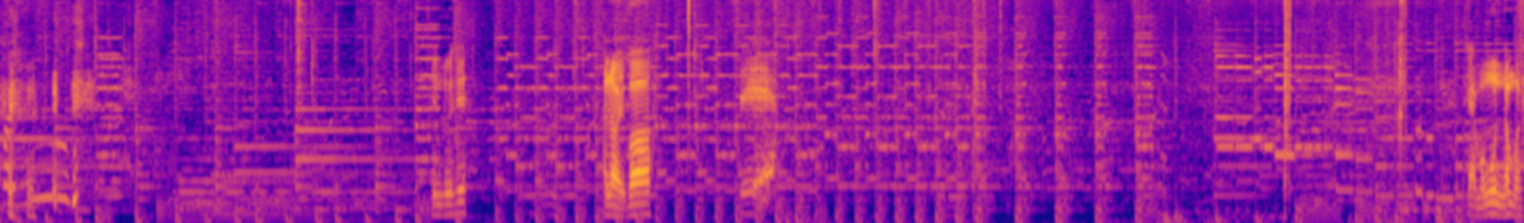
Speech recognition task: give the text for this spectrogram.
ไป ชิมดูสิอร่อยบ่เสียแถมมางุ่นน้ำมัน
